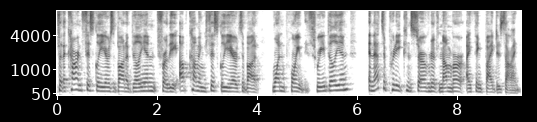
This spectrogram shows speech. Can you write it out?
for the current fiscal year is about a billion. For the upcoming fiscal year, it's about 1.3 billion. And that's a pretty conservative number, I think, by design.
